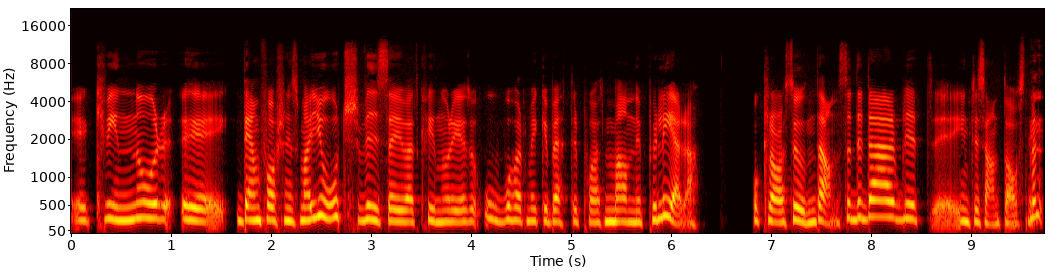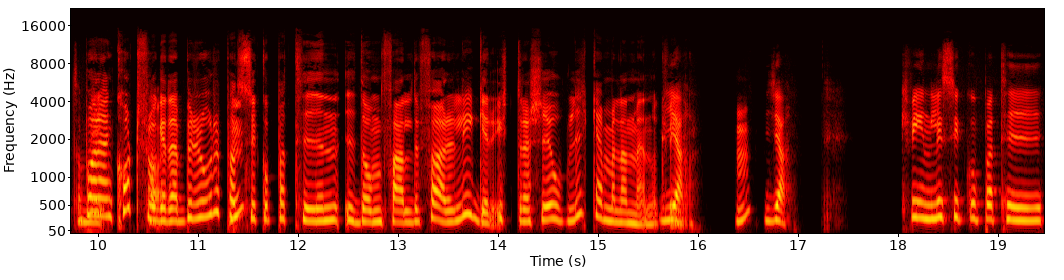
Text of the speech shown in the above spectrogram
Eh, Kvinnor, eh, den forskning som har gjorts visar ju att kvinnor är så oerhört mycket bättre på att manipulera och klara sig undan. Så det där blir ett eh, intressant avsnitt. Men bara vi- en kort fråga där. Beror det på att Mm. psykopatin i de fall det föreligger yttrar sig olika mellan män och kvinnor? Ja. Ja. Kvinnlig psykopati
